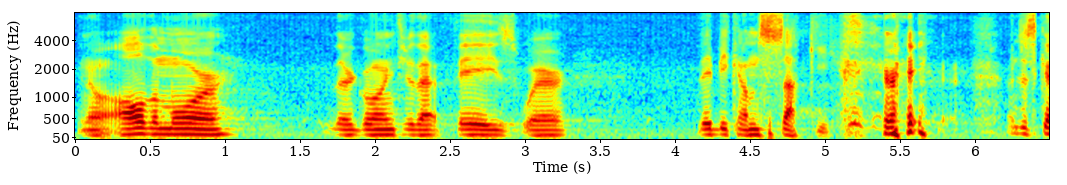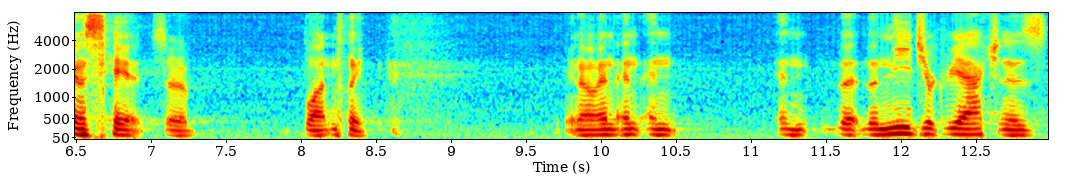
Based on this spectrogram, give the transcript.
you know, all the more they're going through that phase where they become sucky, right? I'm just going to say it sort of bluntly. You know, and, and, and, and the, the knee jerk reaction is,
